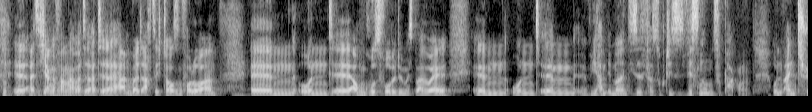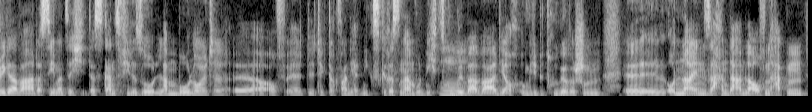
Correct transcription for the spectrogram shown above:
äh, als ich angefangen habe, hatte, hatte Herr Anwalt 80.000 Follower ähm, und äh, auch ein großes Vorbild übrigens, by the way. Ähm, und ähm, wir haben immer diese, versucht, dieses Wissen umzupacken. Und mein Trigger war, dass jemand sich, dass ganz viele so Lambo-Leute äh, auf TikTok waren, die halt nichts gerissen haben, wo nichts mm. googelbar war, die auch irgendwie betrügen betrügerischen äh, äh, Online-Sachen da am Laufen hatten.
